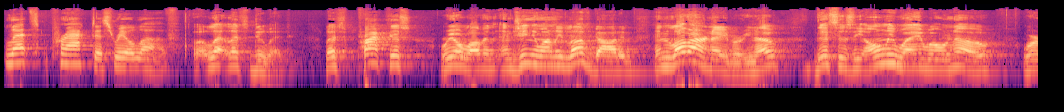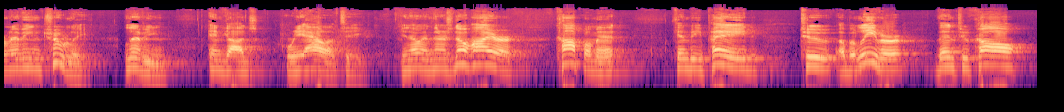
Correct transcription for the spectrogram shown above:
Let's practice real love. Uh, let, let's do it. Let's practice real love and, and genuinely love God and, and love our neighbor, you know. This is the only way we'll know we're living truly, living in God's reality. You know, and there's no higher compliment can be paid to a believer than to call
